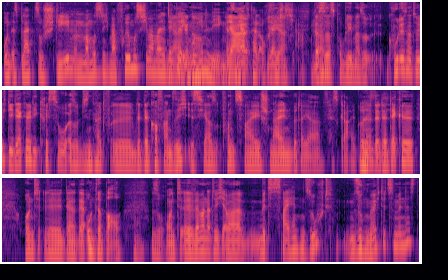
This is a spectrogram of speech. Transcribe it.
und es bleibt so stehen und man muss nicht mal, früher musste ich immer meine Deckel irgendwo hinlegen. Das nervt halt auch ja, ja. richtig ab. Ne? Das ist das Problem. Also cool ist natürlich, die Deckel, die kriegst du, also die sind halt, äh, der, der Koffer an sich ist ja von zwei Schnallen wird er ja festgehalten. Ne? Der, der Deckel und äh, der, der Unterbau. So, und äh, wenn man natürlich aber mit zwei Händen sucht, suchen möchte zumindest,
